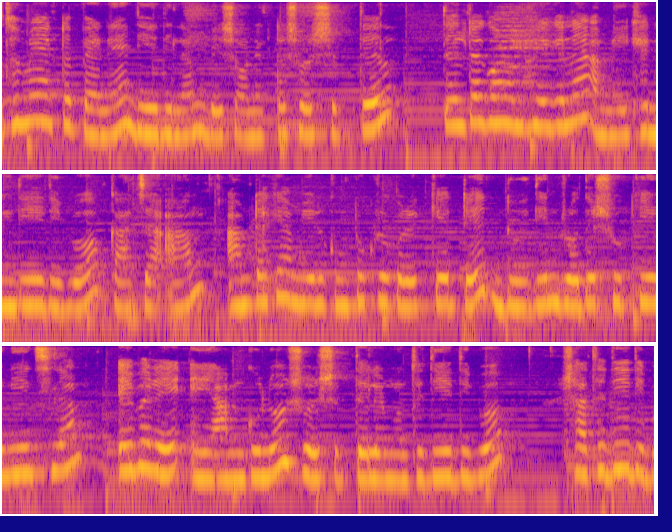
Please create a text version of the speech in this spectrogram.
প্রথমে একটা প্যানে দিয়ে দিলাম বেশ অনেকটা সর্ষের তেল। তেলটা গরম হয়ে গেলে আমি এখানে দিয়ে দিব কাঁচা আম। আমটাকে আমি এরকম টুকরো করে কেটে দুই দিন রোদে শুকিয়ে নিয়েছিলাম। এবারে এই আমগুলো সর্ষের তেলের মধ্যে দিয়ে দিব। সাথে দিয়ে দিব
